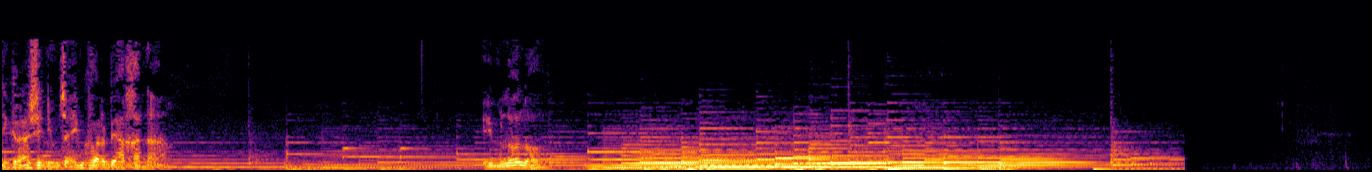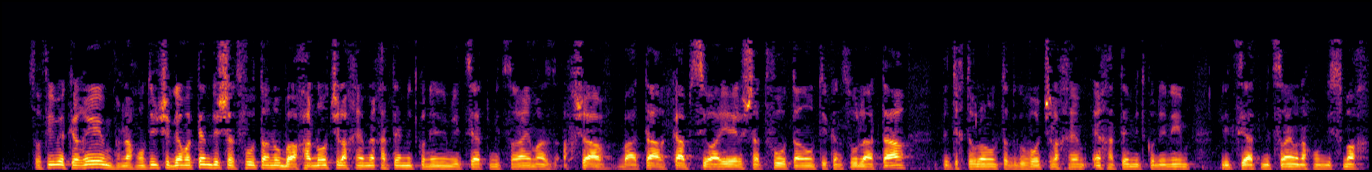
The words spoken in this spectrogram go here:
נקרא שנמצאים כבר בהכנה. אם לא, לא. צופים יקרים, אנחנו רוצים שגם אתם תשתפו אותנו בהכנות שלכם, איך אתם מתכוננים ליציאת מצרים. אז עכשיו, באתר קפסיו.איי, שתפו אותנו, תיכנסו לאתר ותכתבו לנו את התגובות שלכם, איך אתם מתכוננים ליציאת מצרים. אנחנו נשמח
